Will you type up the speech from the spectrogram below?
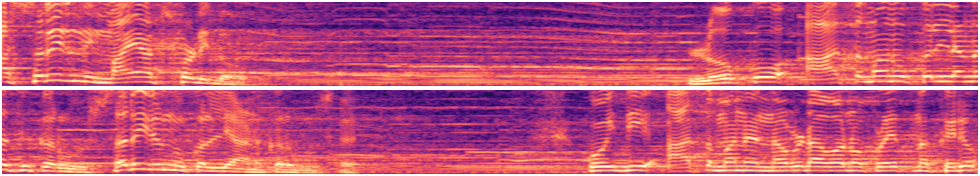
આ શરીરની માયા છોડી દો. લોકો આત્માનું કલ્યાણ નથી કરવું, શરીરનું કલ્યાણ કરવું છે. કોઈ દી આત્માને નવડાવવાનો પ્રયત્ન કર્યો?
